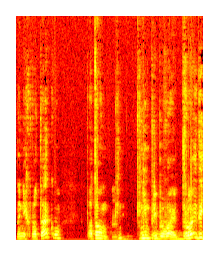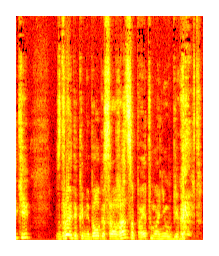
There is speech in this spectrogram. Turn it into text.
на них в атаку. Потом к, к ним прибывают дроидики, с дроидиками долго сражаться, поэтому они убегают.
